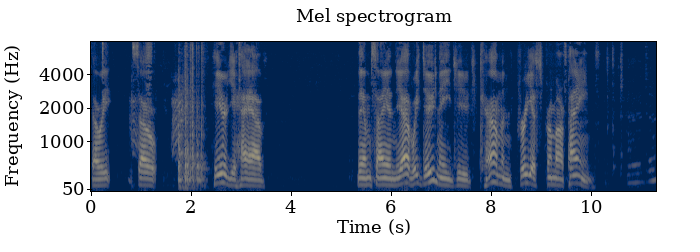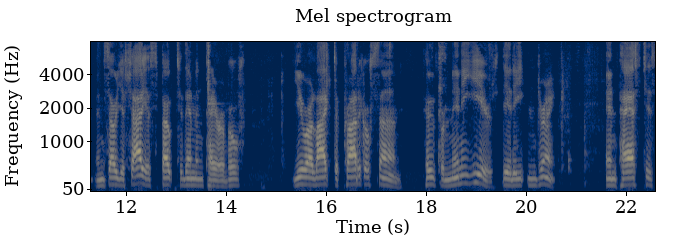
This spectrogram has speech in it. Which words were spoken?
So he, so here you have them saying, "Yeah, we do need you to come and free us from our pains." Mhm. And so Yeshua spoke to them in parables. You are like the prodigal son, who for many years did eat and drink, and passed his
